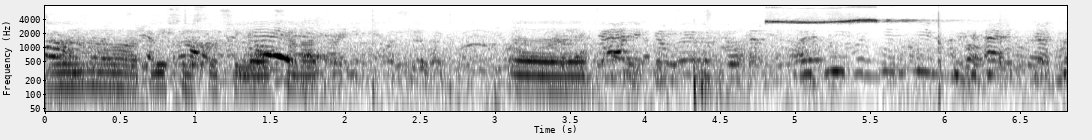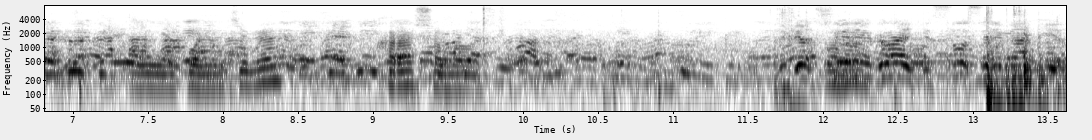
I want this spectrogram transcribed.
Ну, отлично, слушай, я очень рад. Я понял тебя. Хорошо, малыш. Ребят, шире играйте, сос или обед.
